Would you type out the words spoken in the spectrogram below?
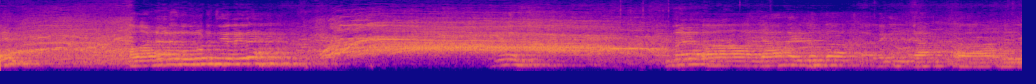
ആ വാഴകളെ മുന്നോട്ട് ചേറിയത്. ഇത് ഞാൻ എഴുതുന്ന അല്ലെങ്കിൽ ഞാൻ ഒരു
